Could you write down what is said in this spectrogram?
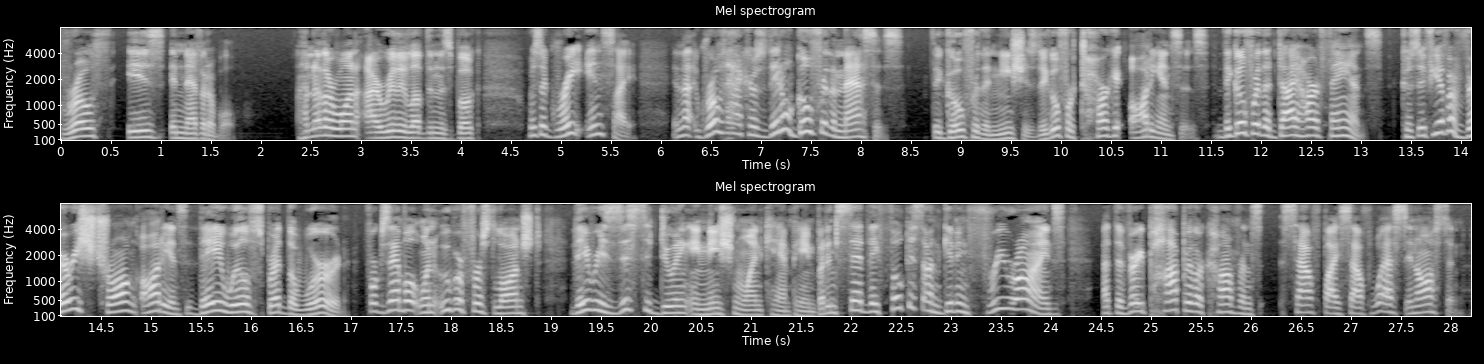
growth is inevitable. Another one I really loved in this book was a great insight in that growth hackers, they don't go for the masses. They go for the niches. They go for target audiences. They go for the die-hard fans. Because if you have a very strong audience, they will spread the word. For example, when Uber first launched, they resisted doing a nationwide campaign, but instead they focused on giving free rides at the very popular conference South by Southwest in Austin.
